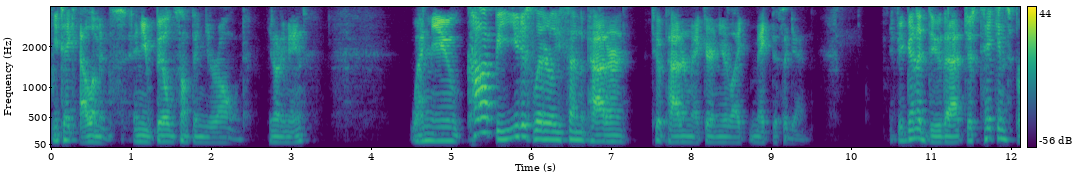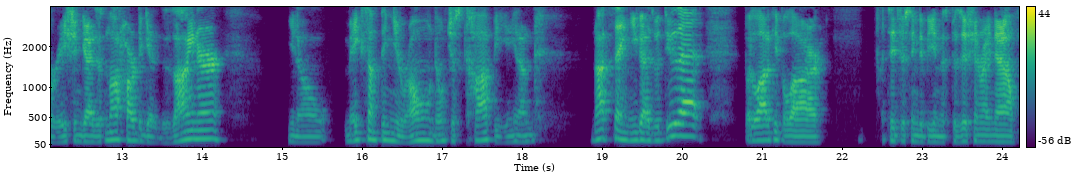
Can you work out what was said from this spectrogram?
you take elements and you build something your own. You know what I mean? When you copy, you just literally send the pattern to a pattern maker and you're like, make this again. If you're going to do that, just take inspiration, guys. It's not hard to get a designer, you know, make something your own. Don't just copy. You know, I'm not saying you guys would do that, but a lot of people are. It's interesting to be in this position right now.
